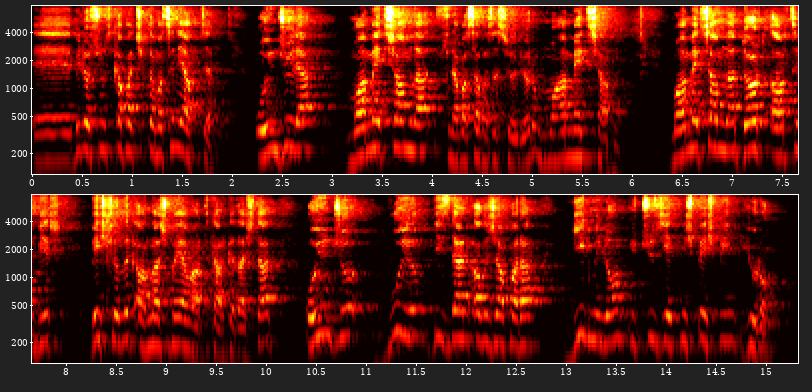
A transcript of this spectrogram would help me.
e, biliyorsunuz kap açıklamasını yaptı. Oyuncuyla Muhammed Şam'la üstüne basa basa söylüyorum Muhammed Şam. Muhammed Şam'la 4 artı 1 5 yıllık anlaşmaya vardık arkadaşlar. Oyuncu bu yıl bizden alacağı para 1 milyon 375 bin euro.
